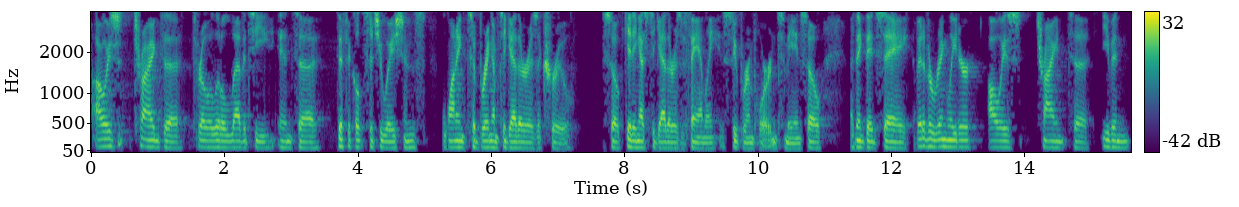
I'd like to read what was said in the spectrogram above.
always trying to throw a little levity into difficult situations, wanting to bring them together as a crew. So getting us together as a family is super important to me. And so I think they'd say a bit of a ringleader, always trying to even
